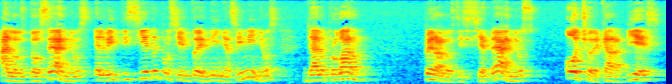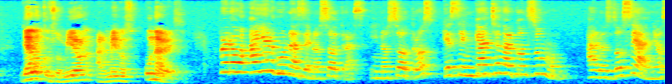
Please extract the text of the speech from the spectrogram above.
A los 12 años, el 27% de niñas y niños ya lo probaron, pero a los 17 años, 8 de cada 10 ya lo consumieron al menos una vez. Pero hay algunas de nosotras y nosotros que se enganchan al consumo. A los 12 años,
